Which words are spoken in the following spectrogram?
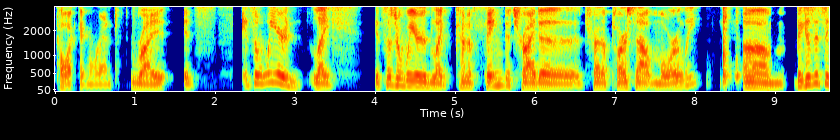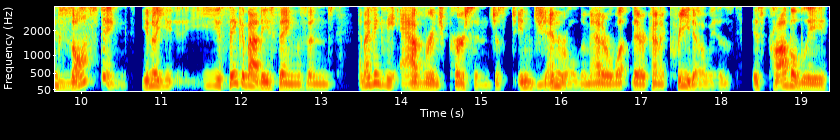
collecting rent. right it's it's a weird like it's such a weird like kind of thing to try to try to parse out morally um because it's exhausting. You know you you think about these things and and i think the average person just in general no matter what their kind of credo is is probably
